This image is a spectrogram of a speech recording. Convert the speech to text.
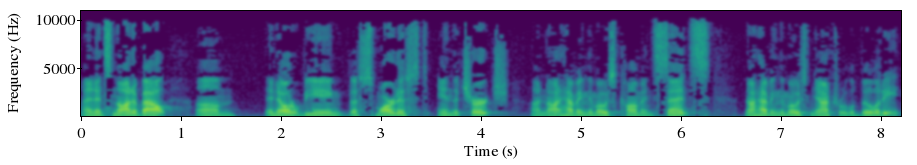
And it's not about um, an elder being the smartest in the church, uh, not having the most common sense, not having the most natural ability,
